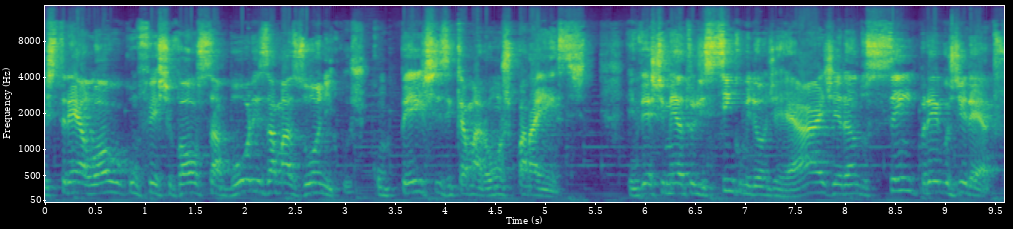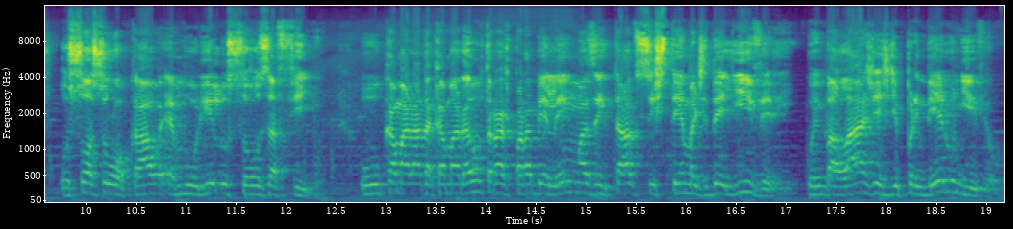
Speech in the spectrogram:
Estreia logo com o Festival Sabores Amazônicos, com peixes e camarões paraenses. Investimento de 5 milhões de reais, gerando 100 empregos diretos. O sócio local é Murilo Souza Filho. O Camarada Camarão traz para Belém um azeitado sistema de delivery, com embalagens de primeiro nível.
